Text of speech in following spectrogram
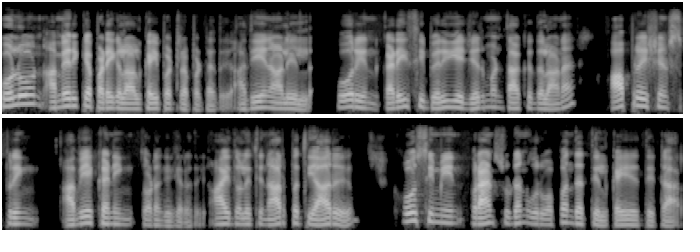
கொலோன் அமெரிக்க படைகளால் கைப்பற்றப்பட்டது. அதே நாளில் போரின் கடைசி பெரிய ஜெர்மன் தாக்குதலான ஆபரேஷன் ஸ்பிரிங் அவேக்கனிங் தொடங்குகிறது. ஆயிரத்தி தொள்ளாயிரத்தி நாற்பத்தி ஆறு ஹோசிமின் பிரான்சுடன் ஒரு ஒப்பந்தத்தில் கையெழுத்திட்டார்.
